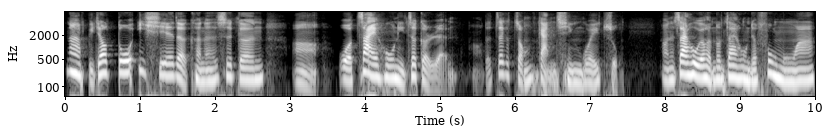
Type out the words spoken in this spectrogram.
那比较多一些的，可能是跟啊、我在乎你这个人好的这种感情为主啊。你在乎有很多在乎你的父母啊，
